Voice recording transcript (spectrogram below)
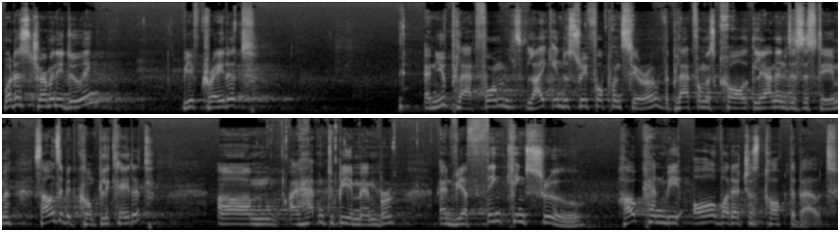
What is Germany doing? We have created a new platform like Industry 4.0. The platform is called Lernende Systeme. Sounds a bit complicated. Um, I happen to be a member, and we are thinking through how can we all what I just talked about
